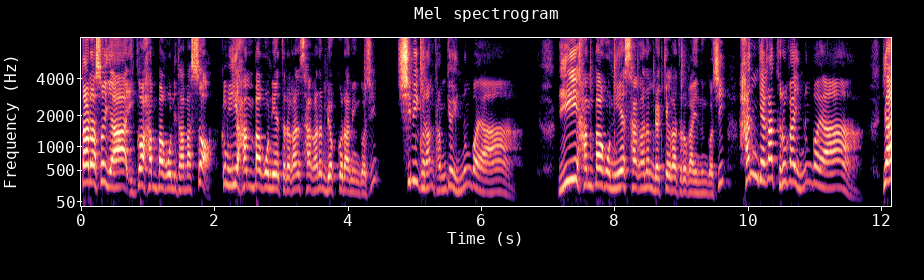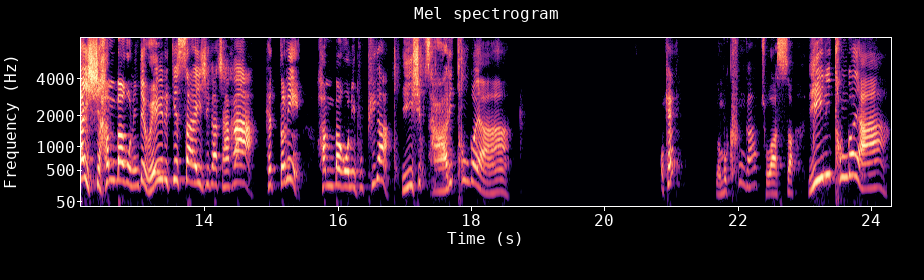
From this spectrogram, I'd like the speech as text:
따라서 야 이거 한 바구니 담았어. 그럼 이 한 바구니에 들어간 사과는 몇 g인 거지? 12g 담겨 있는 거야. 이 한 바구니에 사과는 몇 개가 들어가 있는 거지? 한 개가 들어가 있는 거야. 야 이씨 한 바구니인데 왜 이렇게 사이즈가 작아? 했더니 한 바구니 부피가 24리터인 거야. 오케이? 너무 큰가? 좋았어. 2리터인 거야.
